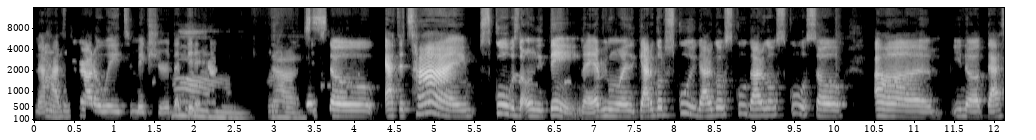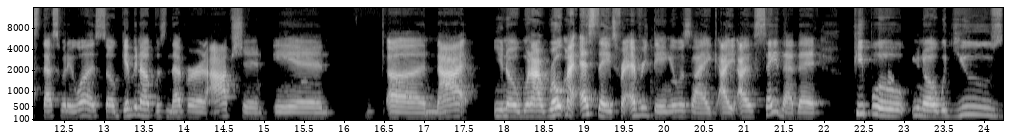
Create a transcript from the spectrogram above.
and I mm. had to mm-hmm. figure out a way to make sure that mm. didn't happen. Yes. And so at the time, school was the only thing. Like everyone got to go to school. You got to go to school. Got to go to school. So, um, you know, that's that's what it was. So giving up was never an option, and uh, not you know, when I wrote my essays for everything, it was like I, I say that that people, you know, would use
